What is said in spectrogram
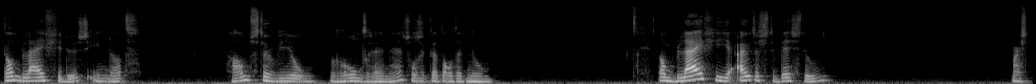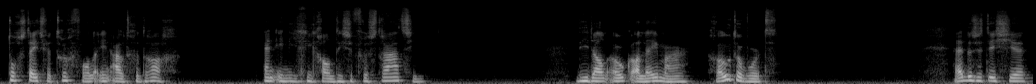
Dan blijf je dus in dat hamsterwiel rondrennen, zoals ik dat altijd noem. Dan blijf je je uiterste best doen, maar toch steeds weer terugvallen in oud gedrag en in die gigantische frustratie, die dan ook alleen maar groter wordt. Dus het is je,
